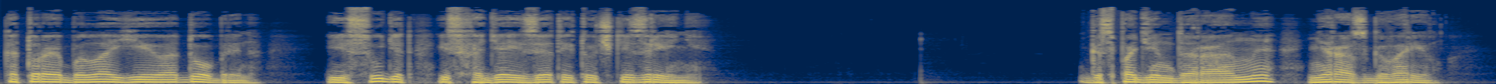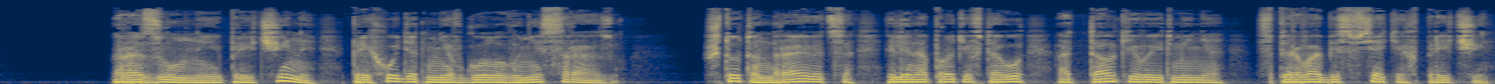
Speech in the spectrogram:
которая была ею одобрена, и судит, исходя из этой точки зрения. Господин Дараанне не раз говорил, «Разумные причины приходят мне в голову не сразу. Что-то нравится или, напротив того, отталкивает меня, сперва без всяких причин.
